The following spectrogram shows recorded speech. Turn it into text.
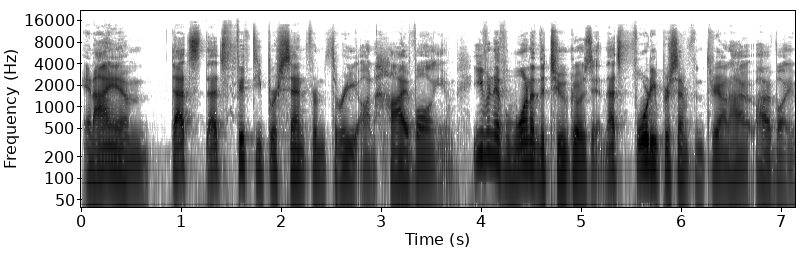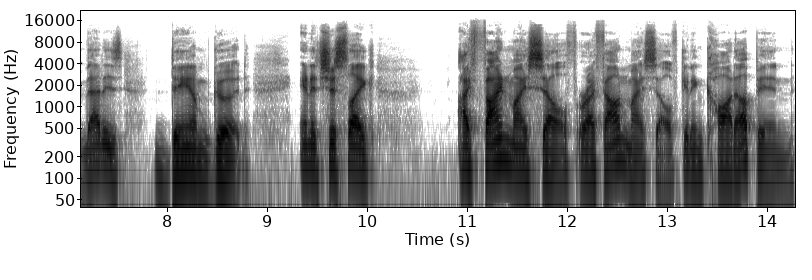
and i am that's that's 50% from three on high volume. Even if one of the two goes in that's 40% from three on high, high volume. That is damn good. And it's just like i find myself or i found myself getting caught up in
